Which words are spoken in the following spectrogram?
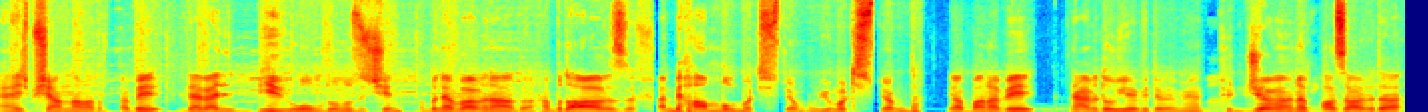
Yani hiçbir şey anlamadım. Tabi level 1 olduğumuz için bu ne Varnado? Ha bu da ağır zırh. Ben bir ham bulmak istiyorum. Uyumak istiyorum da. Ya bana bir nerede uyuyabilirim ya? Tüccar hanı pazarda.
